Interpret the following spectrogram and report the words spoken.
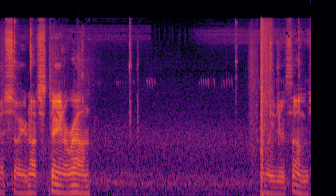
Just so you're not staying around twiddling your thumbs.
